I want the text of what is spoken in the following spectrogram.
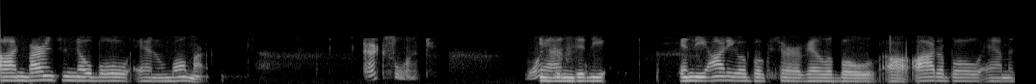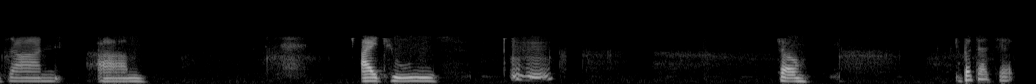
on Barnes and Noble and Walmart. Excellent. Wonderful. and in the and the audiobooks are available uh, Audible, Amazon, um, iTunes. Mhm. So, but that's it.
